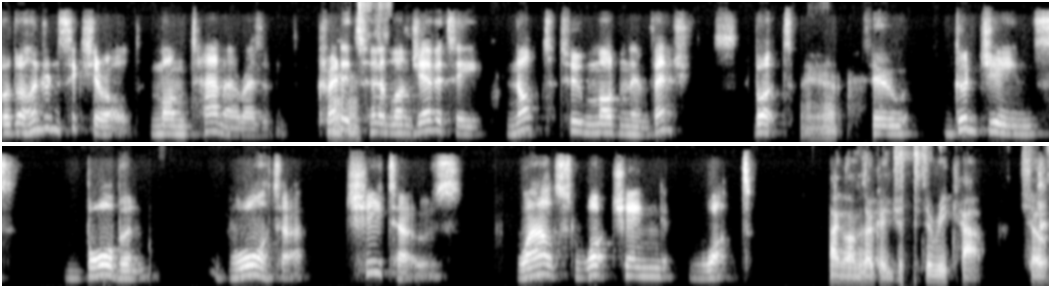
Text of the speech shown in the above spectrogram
but the 106 year old Montana resident credits her longevity not to modern inventions, but Yeah. to good genes, bourbon, water, Cheetos, whilst watching what? Hang on. Okay, just to recap. So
